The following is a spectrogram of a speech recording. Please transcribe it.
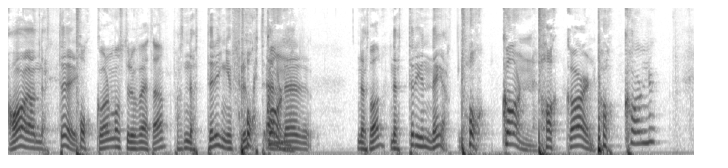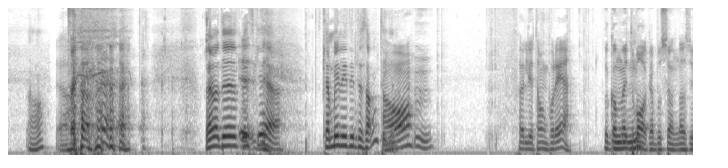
Ja, ja, nötter. Popcorn måste du få äta. Fast nötter är ingen frukt Popcorn? eller... Nöt, Vad? Nötter är ju nöt. Popcorn! Popcorn. Popcorn? Ja. Ja. Nej men det, det ska jag göra. Kan bli lite intressant tycker jag. ja. Mm. Följetong på det. Då kommer vi Mm. tillbaka på söndag så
